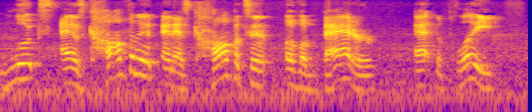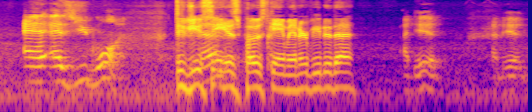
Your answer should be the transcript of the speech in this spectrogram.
looks as confident and as competent of a batter at the plate as, as you'd want. Did you, you know? see his post game interview today? I did. I did.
